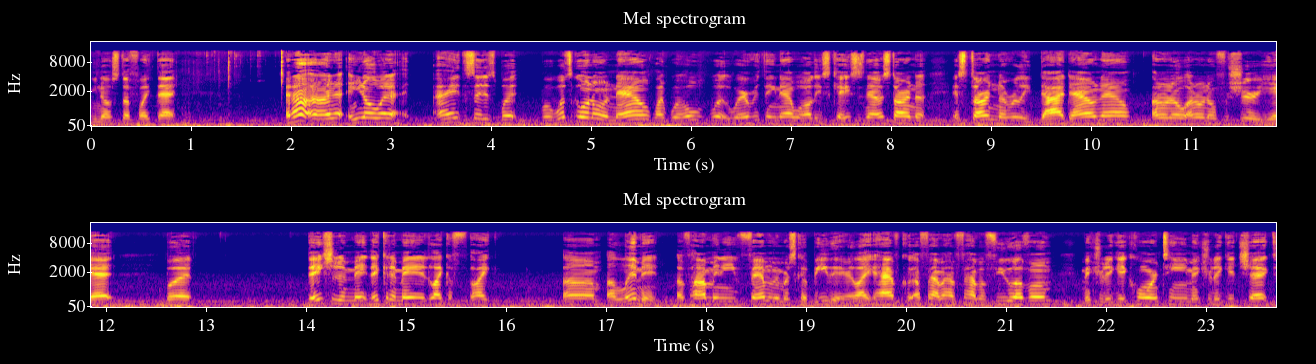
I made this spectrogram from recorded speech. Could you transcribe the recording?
you know stuff like that. And I, I you know what? I hate to say this, but but what's going on now? Like with whole with, with everything now, with all these cases now, it's starting to it's starting to really die down now. I don't know. I don't know for sure yet, but they should have made. They could have made it like a like um, a limit of how many family members could be there. Like have have have, have a few of them. Make sure they get quarantined. Make sure they get checked,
